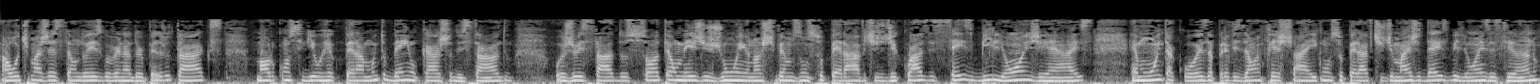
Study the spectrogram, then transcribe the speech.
a última gestão do ex-governador Pedro Tax, Mauro conseguiu recuperar muito bem o caixa do Estado. Hoje o Estado, só até o mês de junho, nós tivemos um superávit de quase 6 bilhões de reais. É muita coisa, a previsão é fechar aí com um superávit de mais de 10 bilhões esse ano.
